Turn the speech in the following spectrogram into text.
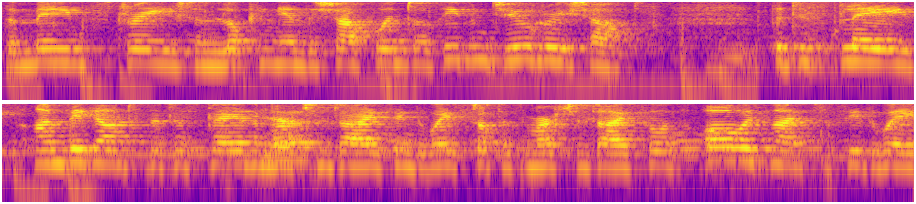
the main street and looking in the shop windows, even jewelry shops. The displays. I'm big onto the display and the Yes. merchandising, the way stuff is merchandised. So it's always nice to see the way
